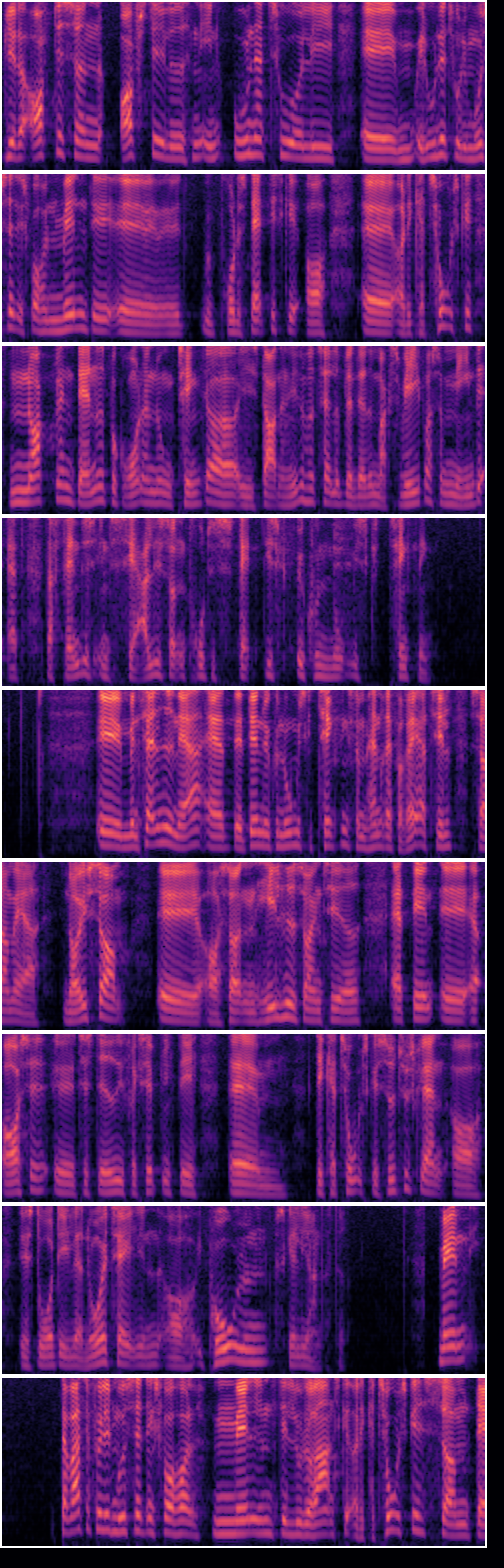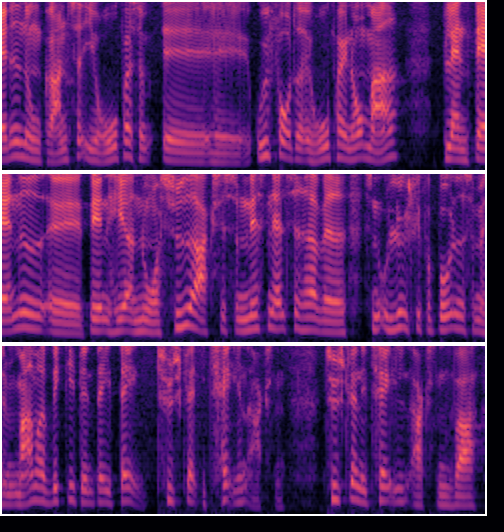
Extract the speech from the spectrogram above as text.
bliver der ofte sådan opstillet sådan en unaturlig, øh, et unaturligt modsætningsforhold mellem det øh, protestantiske og, øh, og det katolske, nok blandt andet på grund af nogle tænkere i starten af 1900-tallet, blandt andet Max Weber, som mente, at der fandtes en særlig sådan protestantisk økonomisk tænkning. Øh, men sandheden er, at øh, den økonomiske tænkning, som han refererer til, som er nøjsom, øh, og sådan helhedsorienteret, at den øh, er også øh, til stede i for eksempel det, øh, det katolske Sydtyskland og øh, store dele af Norditalien og i Polen og forskellige andre steder. Men der var selvfølgelig et modsætningsforhold mellem det lutheranske og det katolske, som dannede nogle grænser i Europa, som øh, øh udfordrede Europa enormt meget. Blandt andet øh, den her nord-syd-akse, som næsten altid har været sådan uløseligt forbundet, som er meget, meget vigtig den dag i dag, Tyskland-Italien-aksen. Tyskland-Italien-aksen var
